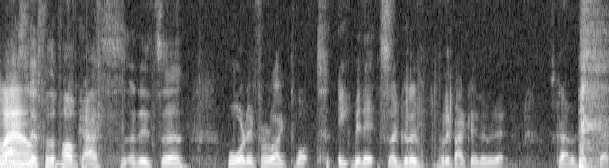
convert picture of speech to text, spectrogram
wow! For the podcast, and it's uh, worn it for like what eight minutes. I'm gonna put it back in a minute. It's kind of a good set.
